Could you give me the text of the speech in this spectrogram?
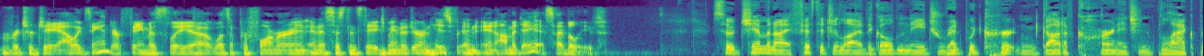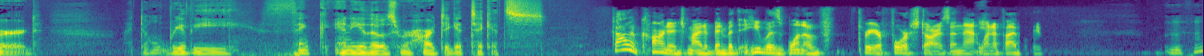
richard j alexander famously uh, was a performer and an assistant stage manager in his in, in amadeus i believe So Gemini, Fifth of July, The Golden Age, Redwood Curtain, God of Carnage, and Blackbird. I don't really think any of those were hard to get tickets. God of Carnage might have been, but he was one of three or four stars in that Yeah. one, if I believe. Mm-hmm.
